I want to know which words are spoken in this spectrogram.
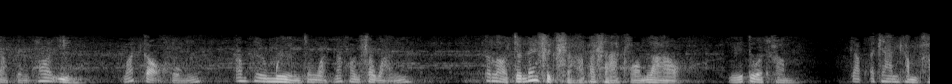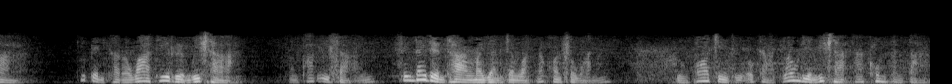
กับหลวงพ่ออิ่มวัดเกาะหงอำเภอเมืองจังหวัดนครสวรรค์ ตลอดจนได้ศึกษาภาษาขอมลาว หรือตัวธรรม กับอาจารย์คำพาที่เป็นคารวาที่เรืองวิชาทางภาคอีสาน ซึ่งได้เดินทางมายังจังหวัดนครสวรรค์หลวงพ่อจึงถือโอกาสเล่าเรียนวิชาอาคมต่าง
